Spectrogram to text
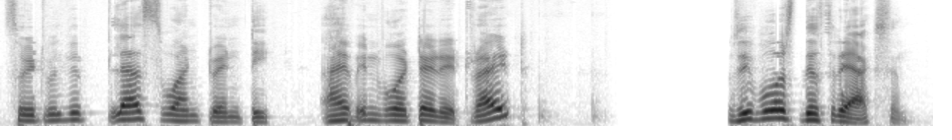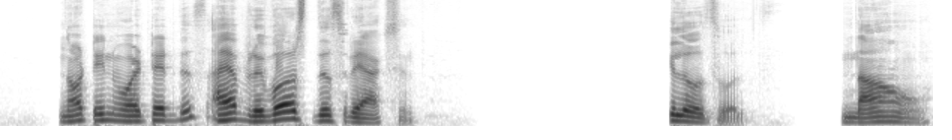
so it will be plus 120 I have inverted it right? Reverse this reaction. Not inverted this I have reversed this reaction. Kilojoules now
